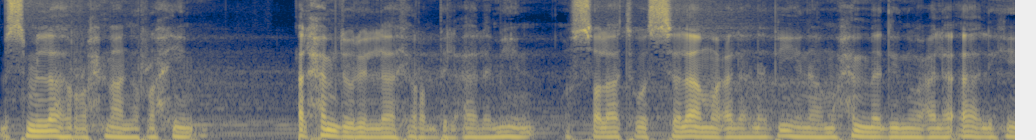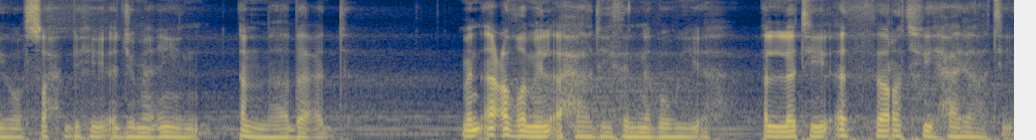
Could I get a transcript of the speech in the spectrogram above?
بسم الله الرحمن الرحيم. الحمد لله رب العالمين والصلاة والسلام على نبينا محمد وعلى آله وصحبه أجمعين. أما بعد من أعظم الأحاديث النبوية التي أثرت في حياتي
